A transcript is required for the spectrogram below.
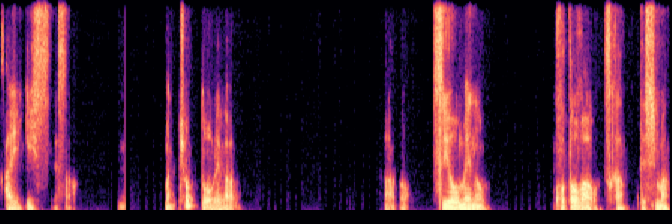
会議室でさ、まあ、ちょっと俺が、あの、強めの言葉を使ってしまっ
